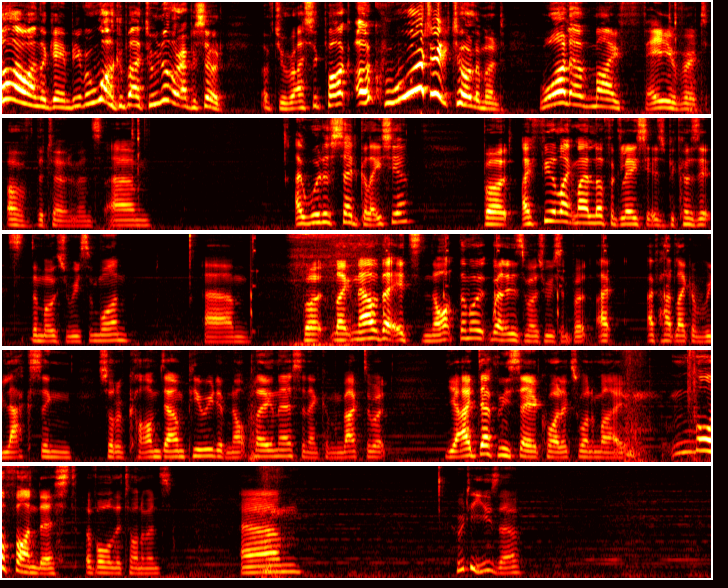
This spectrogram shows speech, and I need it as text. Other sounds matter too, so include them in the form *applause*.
Hello, I'm the Game Beaver. Welcome back to another episode of Jurassic Park Aquatic Tournament. One of my favorite of the tournaments. Um, I would have said Glacier, but I feel like my love for Glacier is because it's the most recent one. Um, but like now that it's not the most, well, it is the most recent, but I I've had like a relaxing sort of calm down period of not playing this and then coming back to it. Yeah, I definitely say Aquatic's one of my more fondest of all the tournaments. Um, who to use though?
